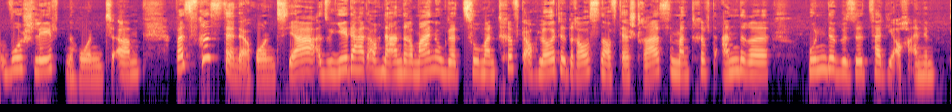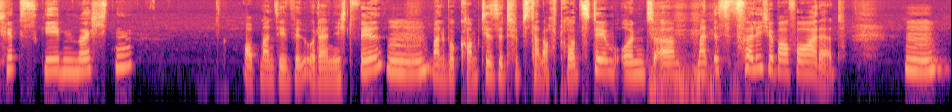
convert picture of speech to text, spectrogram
wo schläft ein Hund? Ähm, was frisst denn der Hund? Ja, also jeder hat auch eine andere Meinung dazu. Man trifft auch Leute draußen auf der Straße. Man trifft andere Hundebesitzer, die auch einem Tipps geben möchten ob man sie will oder nicht will. Mhm. Man bekommt diese Tipps dann auch trotzdem und ähm, man ist völlig überfordert. Mhm.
